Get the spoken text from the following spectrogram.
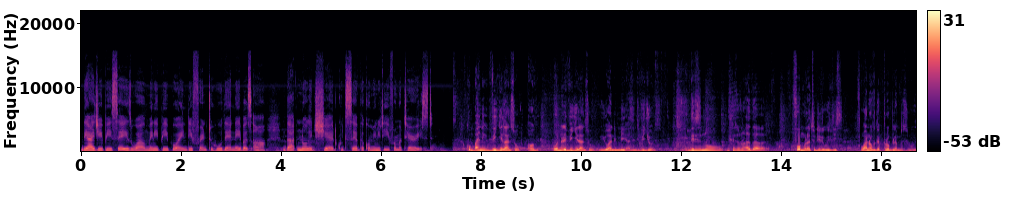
The IGP says while many people are indifferent to who their neighbors are, that knowledge shared could save the community from a terrorist. Combining vigilance of, of ordinary vigilance of you and me as individuals, there is no there is no other formula to deal with this. One of the problems we,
